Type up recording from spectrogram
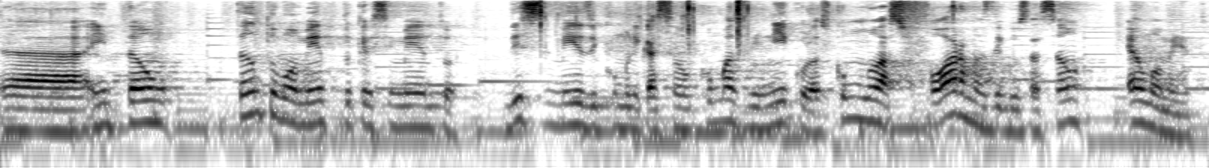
Uh, então, tanto o momento do crescimento desses meios de comunicação, como as vinícolas, como as formas de degustação, é o momento.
